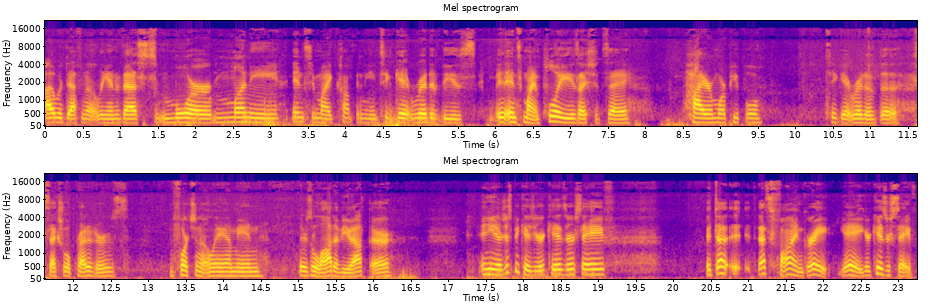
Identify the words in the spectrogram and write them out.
I would definitely invest more money into my company to get rid of these, into my employees, I should say. Hire more people to get rid of the sexual predators. Unfortunately, I mean, there's a lot of you out there. And you know, just because your kids are safe, it does it, that's fine, great. Yay, your kids are safe.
